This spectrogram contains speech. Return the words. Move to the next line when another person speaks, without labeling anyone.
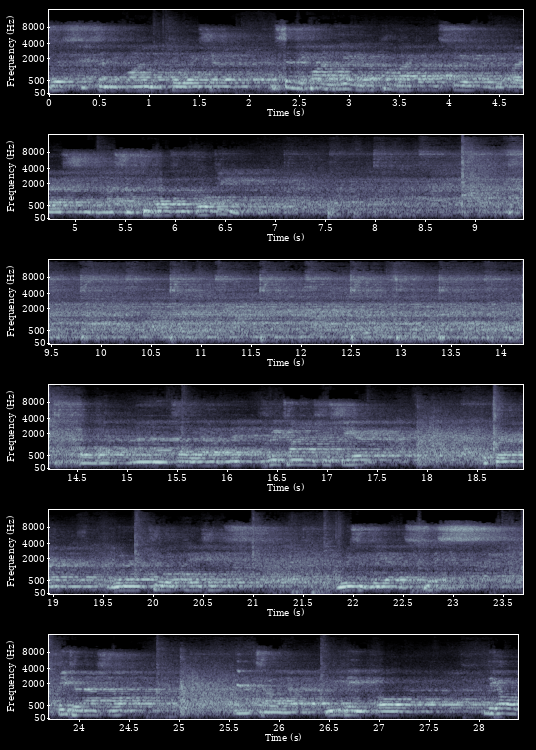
Swiss semi-final in Croatia. The semi-final here and a comeback last year at the Irish International 2014. three times this year. The winner two occasions. Recently at the Swiss International in Italia, beating all the Orient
